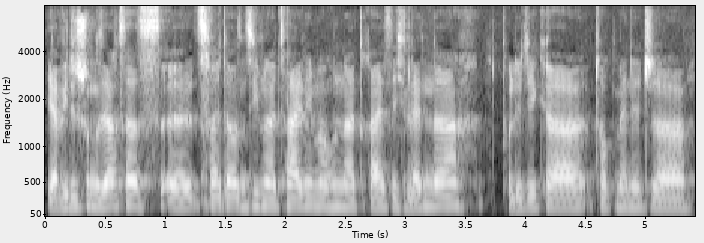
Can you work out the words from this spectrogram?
Ja, wie du schon gesagt hast, 2700 äh, Teilnehmer, 130 Länder, Politiker, Topmanager,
